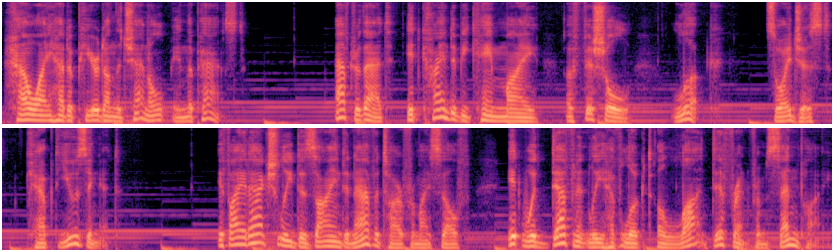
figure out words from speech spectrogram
how I had appeared on the channel in the past. After that, it kinda became my official look, so I just kept using it. If I had actually designed an avatar for myself, it would definitely have looked a lot different from Senpai.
